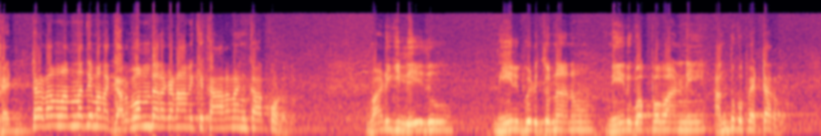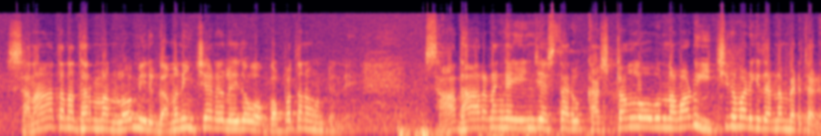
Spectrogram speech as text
పెట్టడం అన్నది మన గర్వం పెరగడానికి కారణం కాకూడదు. వాడికి లేదు నేను పెడుతున్నాను నేను గొప్పవాణ్ణి అందుకు పెట్టరు. సనాతన ధర్మంలో మీరు గమనించారో లేదో ఒక గొప్పతనం ఉంటుంది. సాధారణంగా ఏం చేస్తారు? కష్టంలో ఉన్నవాడు ఇచ్చిన వాడికి దండం పెడతాడు.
